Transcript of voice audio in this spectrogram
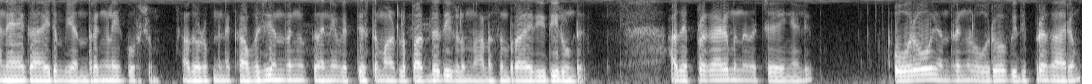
അനേകായിരം യന്ത്രങ്ങളെക്കുറിച്ചും അതോടൊപ്പം തന്നെ കവചയന്ത്രങ്ങൾക്ക് തന്നെ വ്യത്യസ്തമായിട്ടുള്ള പദ്ധതികളും നാടൻ സമ്പ്രദായ രീതിയിലുണ്ട്. അത് എപ്രകാരം എന്ന് വെച്ച് കഴിഞ്ഞാൽ ഓരോ യന്ത്രങ്ങളും ഓരോ വിധിപ്രകാരം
